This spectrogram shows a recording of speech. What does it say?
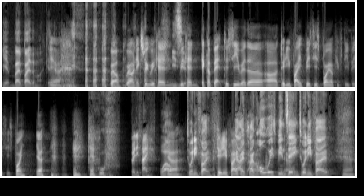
yeah, buy buy the market. Yeah. well, well, next week we can Easier. we can take a bet to see whether uh, twenty five basis point or fifty basis point. Yeah. yeah. Oof. 25. Wow. Yeah. 25. 25 I've, as I've always been Yeah. saying 25. Yeah.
